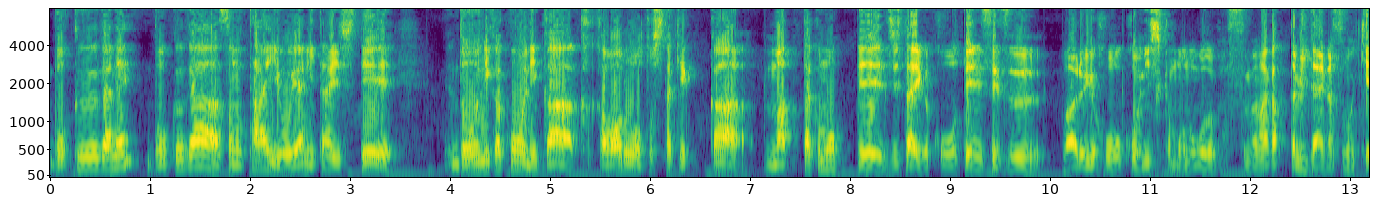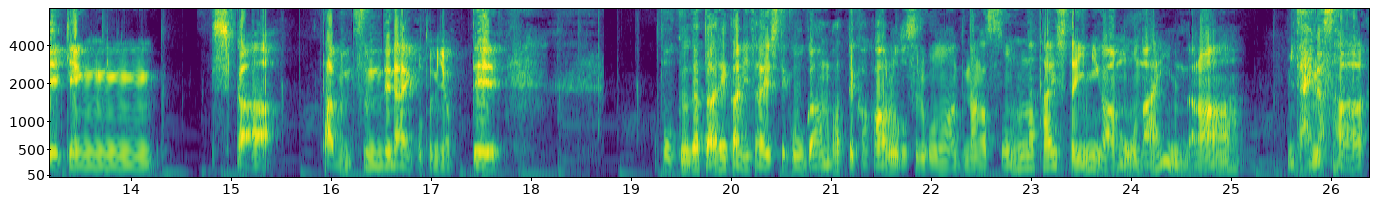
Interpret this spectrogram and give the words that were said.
う、僕がね、僕がその対親に対して、どうにかこうにか関わろうとした結果、全くもって事態が好転せず、悪い方向にしか物事が進まなかったみたいなその経験しか多分積んでないことによって、僕が誰かに対してこう頑張って関わろうとすることなんてなんかそんな大した意味がもうないんだな、みたいなさ、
